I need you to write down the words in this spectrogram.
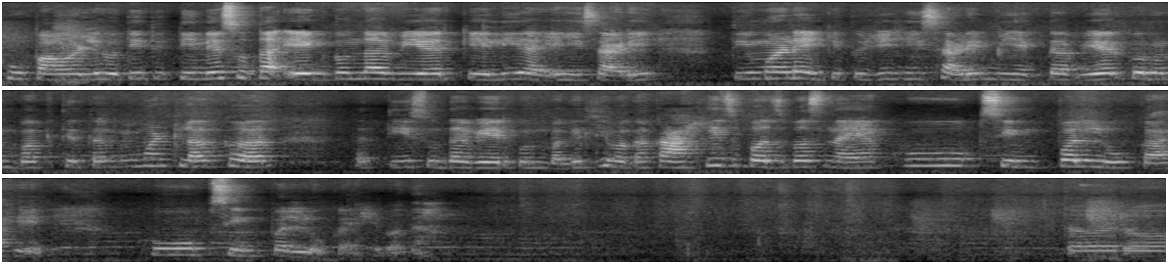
खूप आवडली होती. ती तिने सुद्धा एक दोनदा वेअर केली आहे ही साडी. ती म्हणे की तुझी ही साडी मी एकदा वेअर करून बघते. तर मी म्हटलं कर. तर ती सुद्धा वेअर करून बघितली. बघा काहीच बसबस नाही. आहे खूप सिंपल लुक आहे. खूप सिंपल लुक आहे बघा. तर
